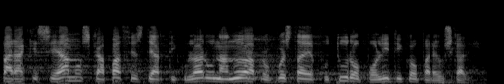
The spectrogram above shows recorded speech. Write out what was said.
para que seamos capaces de articular una nueva propuesta de futuro político para Euskadi.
